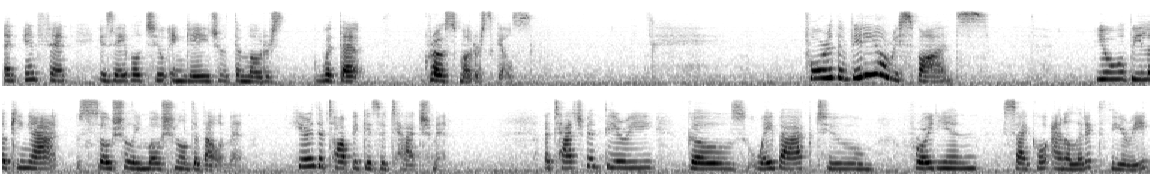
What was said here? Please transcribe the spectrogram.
an infant is able to engage with the motor with the gross motor skills. For the video response, you will be looking at social emotional development. Here the topic is attachment. Attachment theory goes way back to Freudian psychoanalytic theory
